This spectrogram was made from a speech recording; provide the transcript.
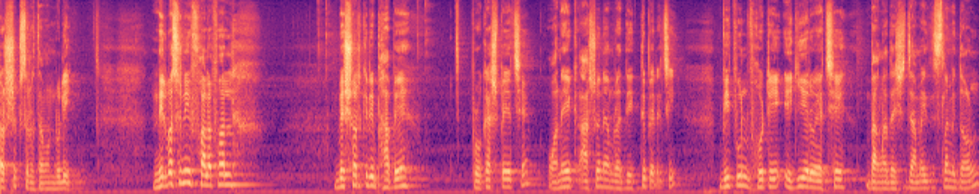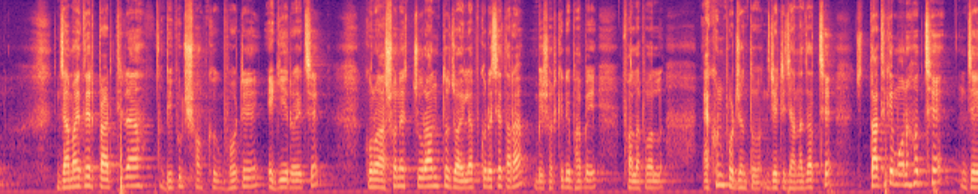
দর্শক শ্রোতা মণ্ডলী, নির্বাচনী ফলাফল বেসরকারিভাবে প্রকাশ পেয়েছে। অনেক আসনে আমরা দেখতে পেরেছি। বিপুল ভোটে এগিয়ে রয়েছে বাংলাদেশ জামায়াত ইসলামী দল। জামায়াতের প্রার্থীরা বিপুল সংখ্যক ভোটে এগিয়ে রয়েছে। কোনো আসনে চূড়ান্ত জয়লাভ করেছে তারা বেসরকারিভাবে ফলাফল এখন পর্যন্ত যেটি জানা যাচ্ছে। তা থেকে মনে হচ্ছে যে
